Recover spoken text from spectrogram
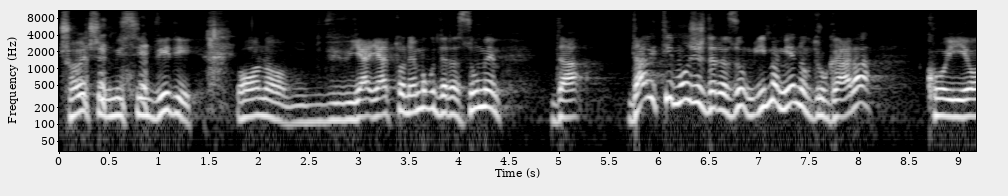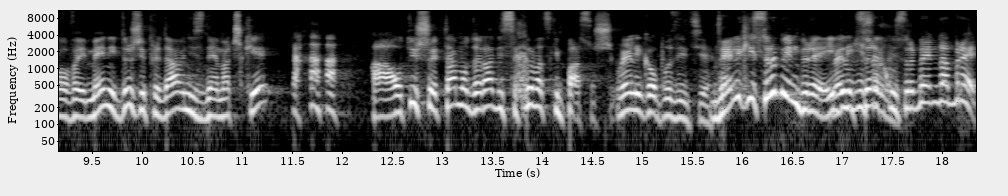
Čoveče, mislim, vidi, ono, ja, ja to ne mogu da razumem, da, da li ti možeš da razumem, imam jednog drugara koji ovaj, meni drži predavanje iz Nemačke, a otišao je tamo da radi sa hrvatskim pasošem. Velika opozicija. Veliki Srbin, bre, ide Veliki u crkvu, Srbin. Srbenda, bre.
